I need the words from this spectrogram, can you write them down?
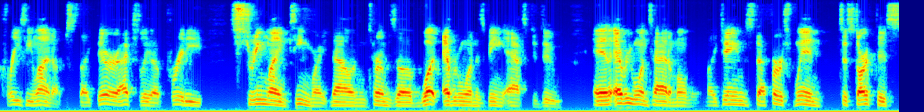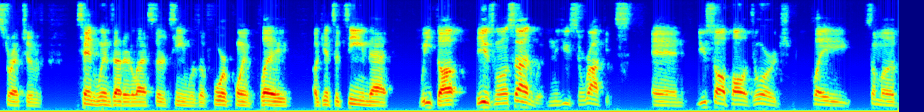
crazy lineups. Like they're actually a pretty streamlined team right now in terms of what everyone is being asked to do and everyone's had a moment. Like James, that first win to start this stretch of 10 wins out of the last 13 was a four point play against a team that we thought he was going to sign with in the Houston Rockets. And you saw Paul George play some of,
